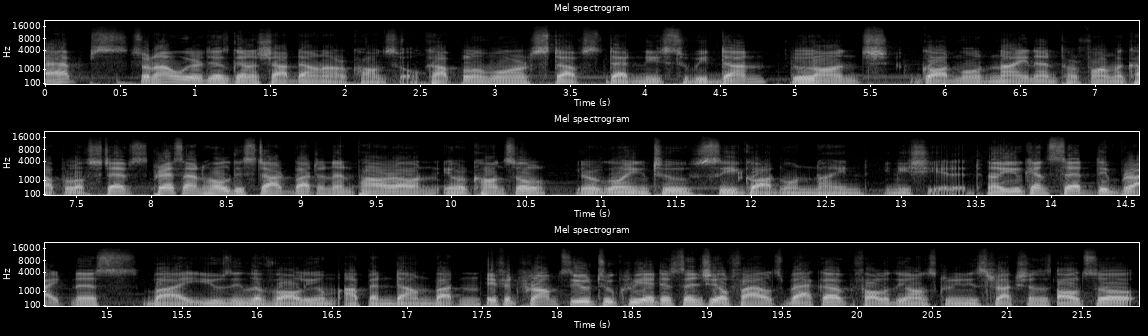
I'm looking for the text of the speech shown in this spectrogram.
apps. So now we're just gonna shut down our console. Couple more stuffs that needs to be done. Launch God Mode 9 and perform a couple of steps. Press and hold the start button and power on your console. You're going to see God Mode 9 initiated. Now you can set the brightness by using the volume up and down button. If it prompts you to create essential files backup, follow the on-screen instructions. Also,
